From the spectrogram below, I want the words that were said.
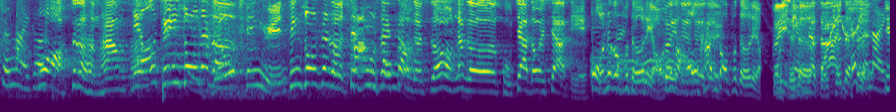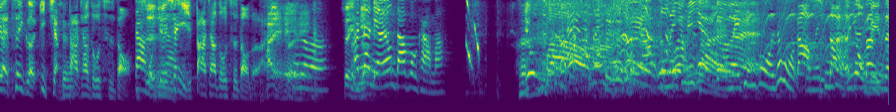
那选哪一个？哇，这个很夯。刘青听说那个刘，青云，听说那个这部在上的时候，那个股价都会下跌。哦，那个不得了，那个对对对好看到不得了。所以我觉得，我觉得是选哪一个因为这个一讲大家都知道，我觉得先以大家都知道的来。嗨，真的吗？所以啊，那你要用 double 卡吗？用吧，我没听过，我没听过，这我大我没听过。时代很有名呢。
